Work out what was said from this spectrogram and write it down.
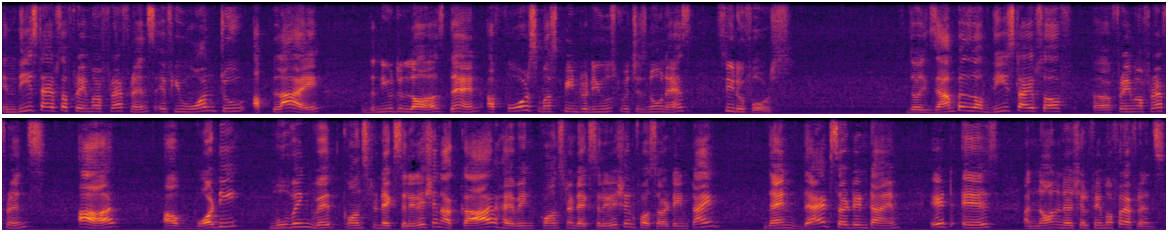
In these types of frame of reference, if you want to apply the Newton laws, then a force must be introduced which is known as pseudo force. The examples of these types of uh, frame of reference are a body moving with constant acceleration, a car having constant acceleration for certain time, then that certain time it is a non-inertial frame of reference.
